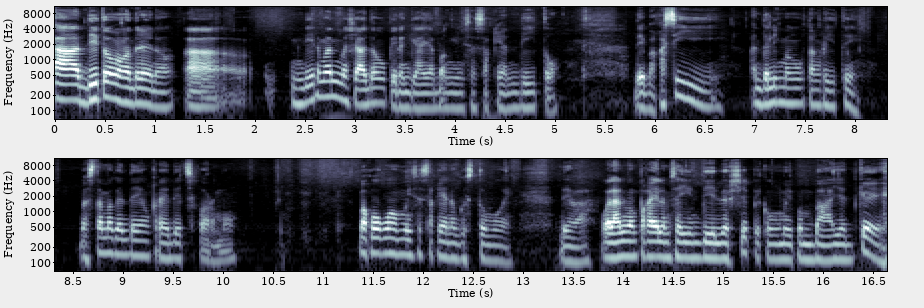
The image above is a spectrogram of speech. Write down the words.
Uh, dito mga Andre, no, uh, hindi naman masyadong pinagyayabang yung sasakyan dito. 'Di ba? Kasi ang daling mangutang rito eh. Basta maganda yung credit score mo, makukuha mo yung sasakyan na gusto mo eh. Ba? Wala namang pakialam sa yung dealership eh, kung may pambayad ka eh.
